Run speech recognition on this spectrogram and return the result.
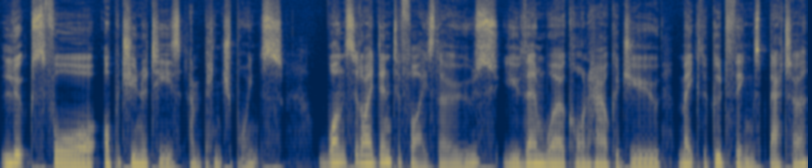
looks for opportunities and pinch points once it identifies those, you then work on how could you make the good things better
